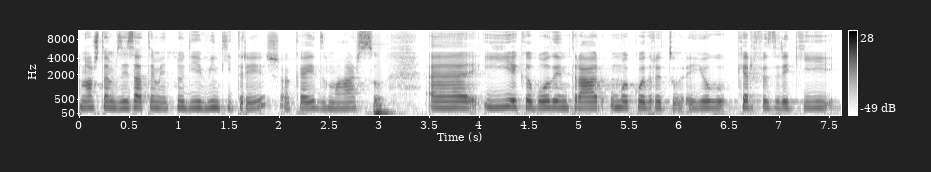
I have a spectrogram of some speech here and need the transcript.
nós estamos exatamente no dia 23, ok, de março, uh, e acabou de entrar uma quadratura. E eu quero fazer aqui,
